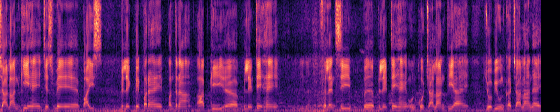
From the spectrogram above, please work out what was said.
चालान की हैं, जिसमें 22 ब्लैक पेपर हैं 15 आपकी प्लेटें हैं फिलेंसी प्लेटें हैं, उनको चालान दिया है, जो भी उनका चालान है,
